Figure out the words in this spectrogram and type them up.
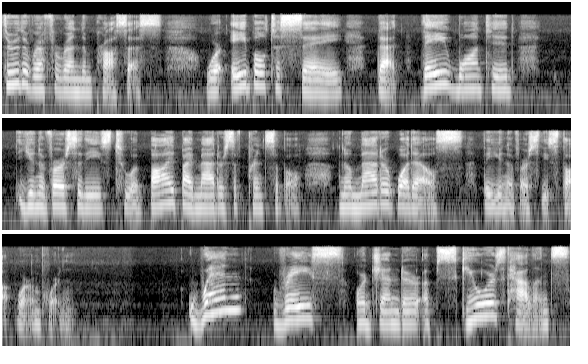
through the referendum process, were able to say that they wanted universities to abide by matters of principle, no matter what else the universities thought were important. When race or gender obscures talents,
